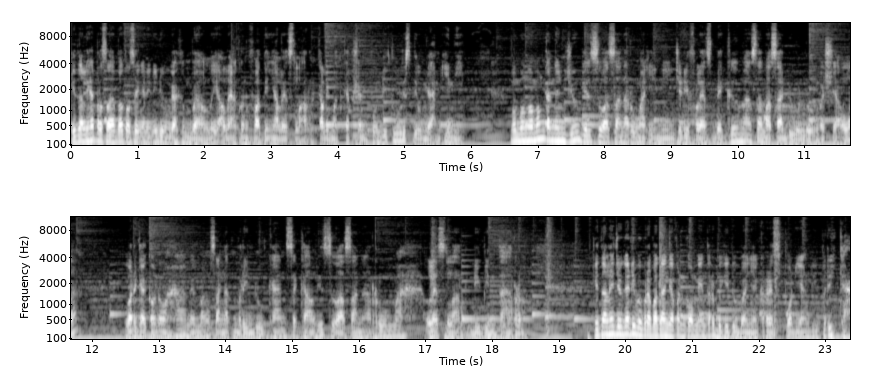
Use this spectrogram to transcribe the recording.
Kita lihat persahabat postingan ini diunggah kembali oleh akun Fatinya Leslar. Kalimat caption pun ditulis di unggahan ini Ngomong-ngomong kangen juga suasana rumah ini Jadi flashback ke masa-masa dulu Masya Allah Warga Konoha memang sangat merindukan sekali suasana rumah Leslar di Bintaro. Kita lihat juga di beberapa tanggapan komentar begitu banyak respon yang diberikan.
